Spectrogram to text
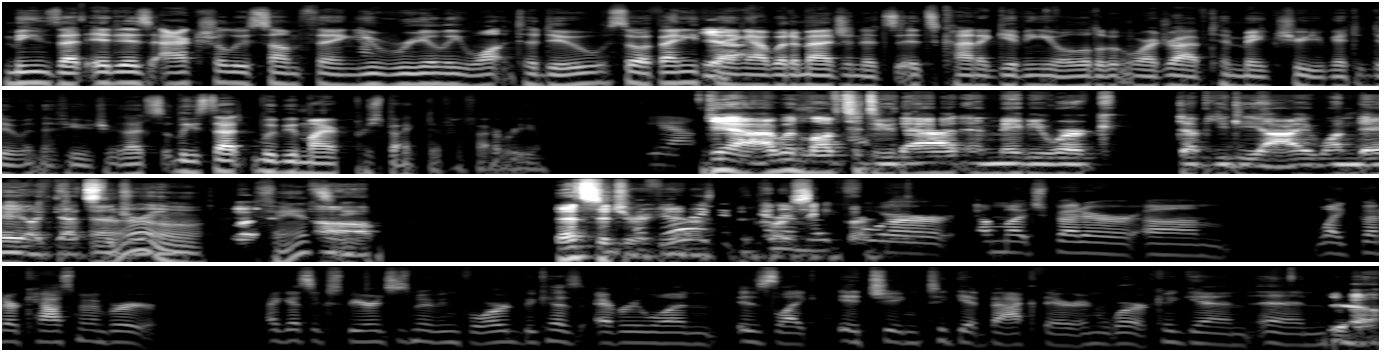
means that it is actually something you really want to do. So if anything, Yeah. I would imagine it's it's kind of giving you a little bit more drive to make sure you get to do it in the future. That's at least that would be my perspective if I were you. Yeah. yeah, I would love to do that and maybe work WDI one day. Like that's the Oh, dream. But, fancy. um, that's the I dream. feel yeah, like it's of gonna make but- for a much better, um, like better cast member, I guess, experiences moving forward because everyone is like itching to get back there and work again, and yeah.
